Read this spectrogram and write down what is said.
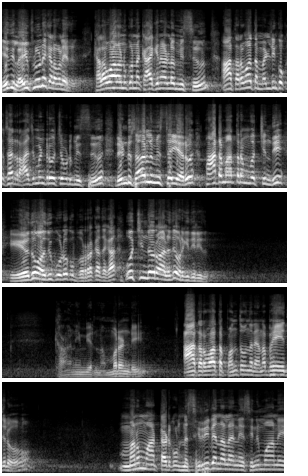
ఏది లైఫ్లోనే కలవలేదు. కలవాలనుకున్న కాకినాడలో మిస్ ఆ తర్వాత మళ్ళీ ఇంకొకసారి రాజమండ్రి వచ్చినప్పుడు మిస్ రెండు సార్లు మిస్ అయ్యారు. పాట మాత్రం వచ్చింది. ఏదో అది కూడా ఒక బుర్ర కథగా వచ్చిందో రాలేదో ఎవరికి తెలియదు కానీ మీరు నమ్మరండి. ఆ తర్వాత పంతొమ్మిది వందల ఎనభై ఐదులో మనం మాట్లాడుకుంటున్న సిరివెన్నెల అనే సినిమాని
